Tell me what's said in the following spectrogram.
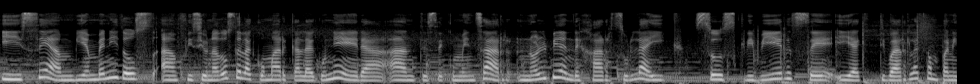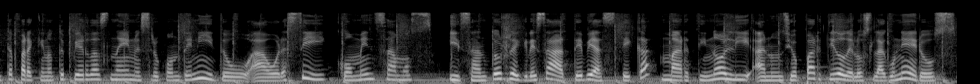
y sean bienvenidos aficionados de la comarca lagunera. Antes de comenzar, no olviden dejar su like, suscribirse y activar la campanita para que no te pierdas nada de nuestro contenido. Ahora sí, comenzamos y Santos regresa a TV Azteca, Martinoli anunció partido de los laguneros.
